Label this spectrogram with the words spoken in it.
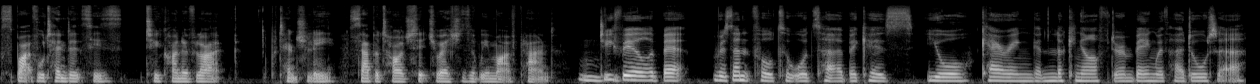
spiteful tendencies to kind of like potentially sabotage situations that we might have planned. Mm. Do you feel a bit resentful towards her because you're caring and looking after and being with her daughter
